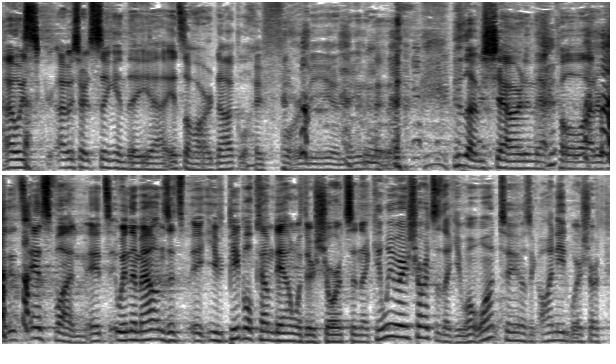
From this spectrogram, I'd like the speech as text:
I always, I always start singing the uh, "It's a Hard Knock Life" for me, and you know, because I'm showering in that cold water. But it's, it's fun. It's in the mountains. It's it, you, people come down with their shorts and like, "Can we wear shorts?" It's like you won't want to. I was like, "Oh, I need to wear shorts,"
